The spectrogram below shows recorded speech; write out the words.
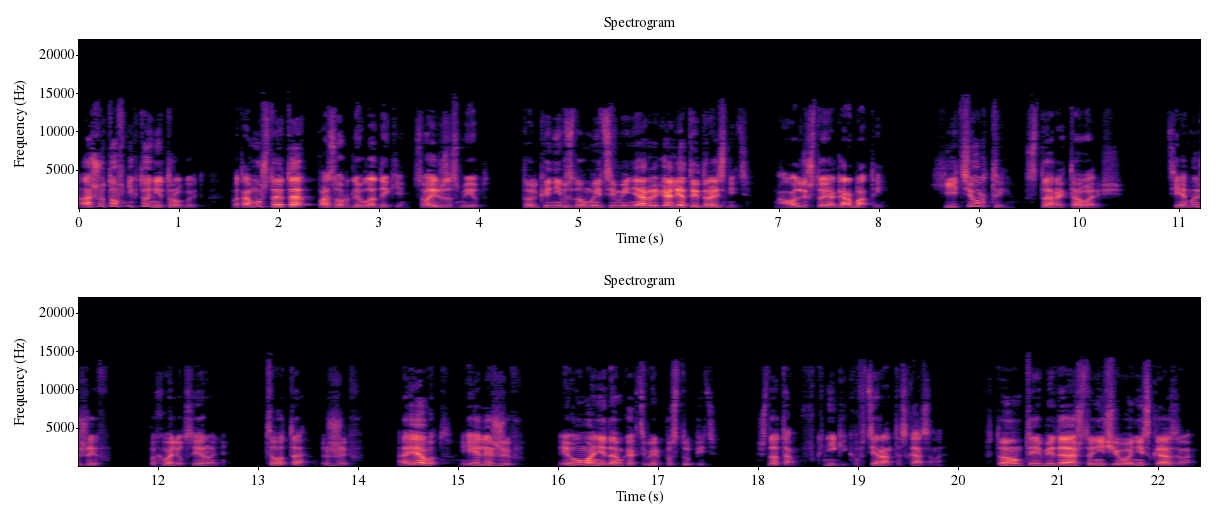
А шутов никто не трогает, потому что это позор для владыки, свои же засмеют. Только не вздумайте меня рыгалетой дразнить, мало ли что я горбатый. Хитер ты, старый товарищ. Тем и жив, похвалился Ироня. То-то жив. А я вот еле жив. И ума не дам, как теперь поступить. Что там в книге Ковтиранта сказано? В том-то и беда, что ничего не сказано.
